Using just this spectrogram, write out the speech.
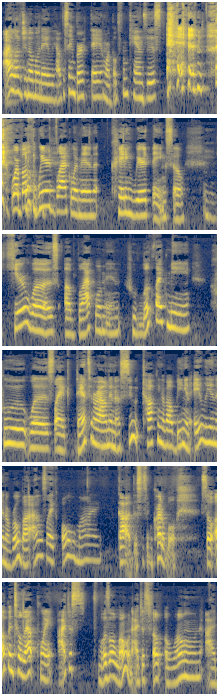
I love Janelle Monáe. We have the same birthday, and we're both from Kansas. and we're both weird black women creating weird things. So mm-hmm. here was a black woman who looked like me, who was like dancing around in a suit talking about being an alien and a robot. I was like, oh my God, this is incredible. So up until that point, I just was alone. I just felt alone. I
